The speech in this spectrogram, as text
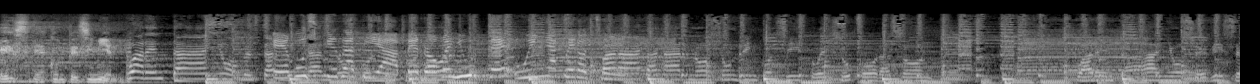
este acontecimiento. 40 años de estar Eguzki ratia, berrogei urte, uinak berotxe. Para ganarnos un rinconcito en su corazón. 40 años se dice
